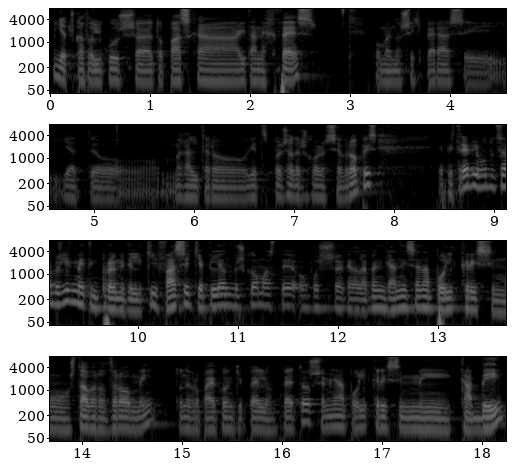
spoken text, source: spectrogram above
Για τους καθολικούς ε, το Πάσχα ήταν χθε, επομένως έχει περάσει για, το μεγαλύτερο, για τις περισσότερες χώρες της Ευρώπης. Επιστρέφει λοιπόν το Champions League με την προημιτελική φάση και πλέον βρισκόμαστε, όπως καταλαβαίνει κανείς, σε ένα πολύ κρίσιμο σταυροδρόμι των ευρωπαϊκών κυπέλων φέτος, σε μια πολύ κρίσιμη καμπή.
